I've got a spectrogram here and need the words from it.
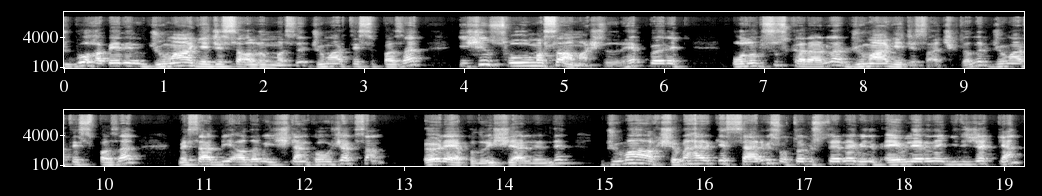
bu haberin cuma gecesi alınması, cumartesi pazar işin soğuması amaçlıdır. Hep böyle olumsuz kararlar cuma gecesi açıklanır. Cumartesi pazar mesela bir adamı işten kovacaksan öyle yapılır iş yerlerinde. Cuma akşamı herkes servis otobüslerine binip evlerine gidecekken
